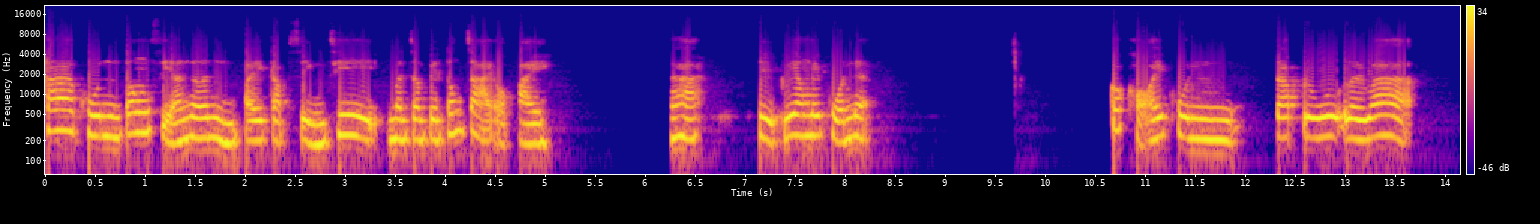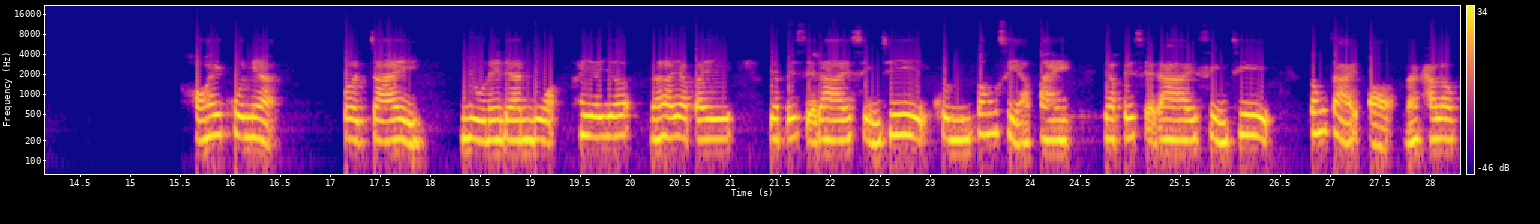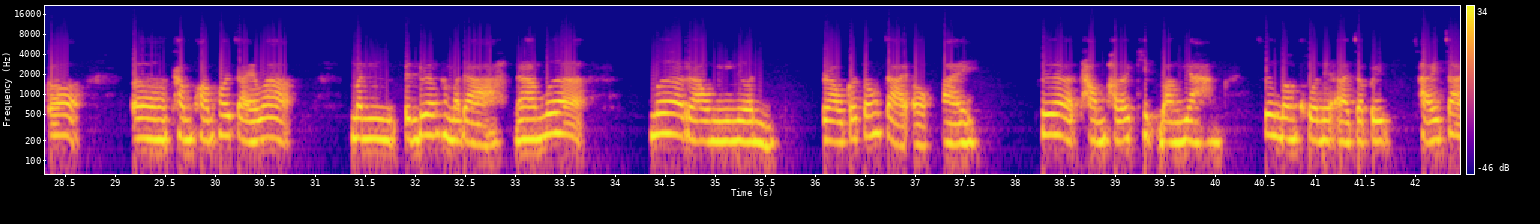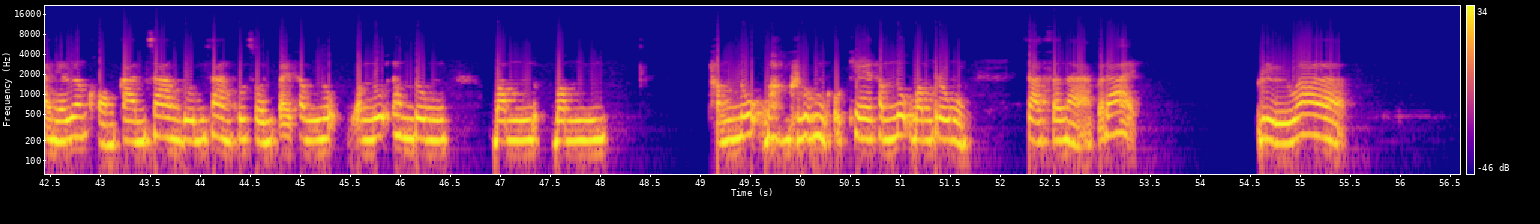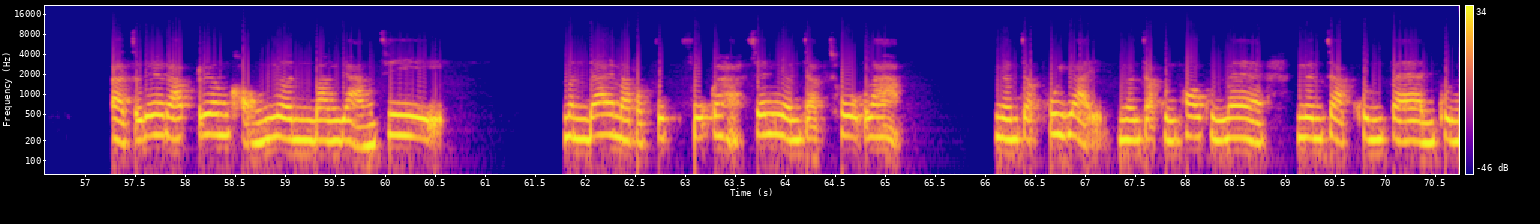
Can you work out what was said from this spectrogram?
ถ้าคุณต้องเสียเงินไปกับสิ่งที่มันจำเป็นต้องจ่ายออกไปนะคะหีกเลี่ยงไม่พ้นเนี่ย ก็ขอให้คุณรับรู้เลยว่า ขอให้คุณเนี่ย เปิดใจอยู่ในแดนบวก ให้เยอะๆนะคะ อย่าไปอย่าไปเสียดายสิ่งที่คุณต้องเสียไป อย่าไปเสียดายสิ่งที่ต้องจ่ายออกนะคะแล้วก็ทำความเข้าใจว่ามันเป็นเรื่องธรรมดานะคะเมื่อเมื่อเรามีเงิน เราก็ต้องจ่ายออกไป เพื่อทำภารกิจบางอย่าง ซึ่งบางคนเนี่ยอาจจะไปใช้จ่ายในเรื่องของการสร้างบุญสร้างกุศลไปทำนุบำรุทำรงบำบำ ทำนุบำรุง โอเคทำนุบำรุง ศาสนาก็ได้ หรือว่าอาจจะได้รับเรื่องของเงินบางอย่างที่มันได้มาแบบฟุกๆอะค่ะ เช่นเงินจากโชคลาภ เงินจากผู้ใหญ่ เงินจากคุณพ่อคุณแม่ เงินจากคุณแฟน คุณ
